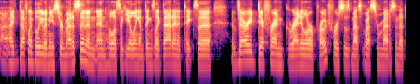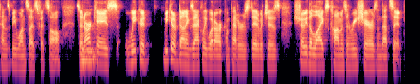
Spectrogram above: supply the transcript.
I definitely believe in Eastern medicine and, and holistic healing and things like that. And it takes a, a very different granular approach versus Western medicine that tends to be one size fits all. So in mm-hmm. our case, we could we could have done exactly what our competitors did, which is show you the likes, comments, and reshares, and that's it.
